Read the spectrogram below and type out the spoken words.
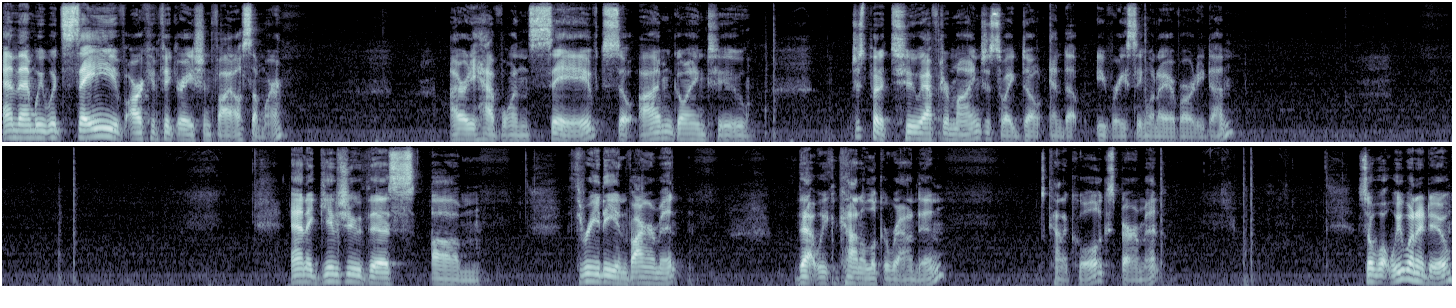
And then we would save our configuration file somewhere. I already have one saved, so I'm going to just put a 2 after mine just so I don't end up erasing what I have already done. And it gives you this um, 3D environment that we can kind of look around in. It's kind of cool, experiment. So what we want to do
